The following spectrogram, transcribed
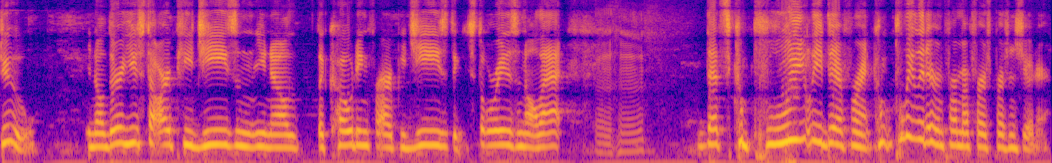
do. You know, they're used to RPGs and, you know, the coding for RPGs, the stories and all that. Mm-hmm. That's completely different, completely different from a first person shooter.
